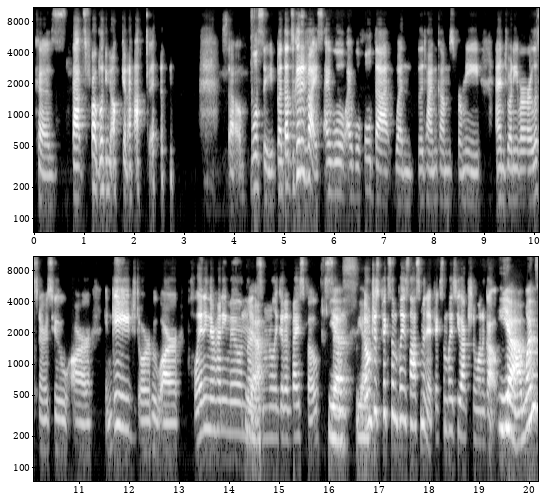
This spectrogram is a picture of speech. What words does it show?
because that's probably not gonna happen. So we'll see. But that's good advice. I will I will hold that when the time comes for me and to any of our listeners who are engaged or who are planning their honeymoon. That's Yeah. some really good advice, folks. Yes, yeah. Don't just pick some place last minute. Pick some place you actually want to go. Yeah, once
